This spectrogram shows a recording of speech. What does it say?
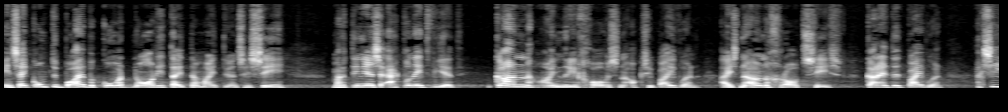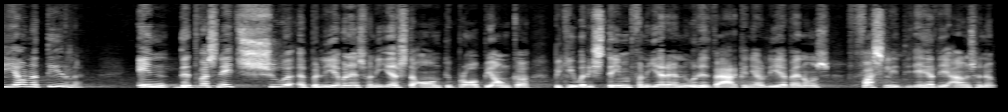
En sy kom toe baie bekommerd na die tyd na my toe en sy sê: "Martinus, ek wil net weet, kan Heinrich gawes in aksie bywoon? Hy's nou in graad 6, kan hy dit bywoon?" Ek sê: "Ja, natuurlik." En dit was net so 'n belewenis van die eerste aand toe praat Bianca bietjie oor die stem van die Here en hoe dit werk in jou lewe en ons fasiliteer die ouens in 'n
